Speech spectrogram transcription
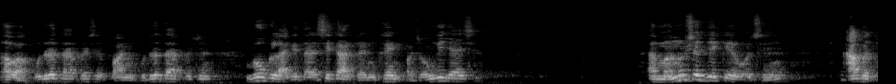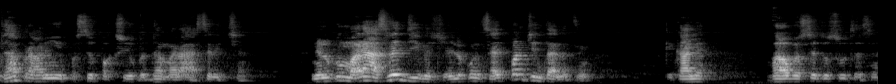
હવા કુદરત આપે છે પાણી કુદરત આપે છે. ભૂખ લાગે ત્યારે શિકાર કરીને ખાઈને પાછો ઊંઘી જાય છે. આ મનુષ્ય જે કેવો છે, આ બધા પ્રાણીઓ, પશુ, પક્ષીઓ બધા મારા આશ્રિત છે. ને લોકો મારા આશ્રિત જીવે છે. એ લોકોને સહેજ પણ ચિંતા નથી કે કાલે ભાવ વધશે તો શું થશે?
